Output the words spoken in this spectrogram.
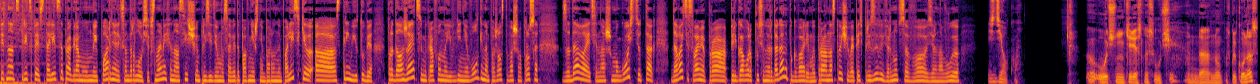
15.35 в столице. Программа «Умные парни». Александр Лосев с нами, финансист, член Президиума Совета по внешней оборонной политике. А, стрим в Ютубе продолжается. У микрофона Евгения Волгина. Пожалуйста, ваши вопросы задавайте нашему гостю. Так, давайте с вами про переговоры Путина и Эрдогана поговорим и про настойчивые опять призывы вернуться в зерновую сделку. Очень интересный случай, да, но поскольку у нас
